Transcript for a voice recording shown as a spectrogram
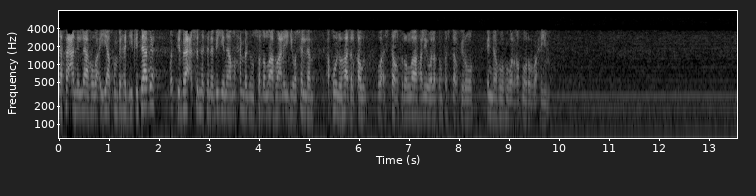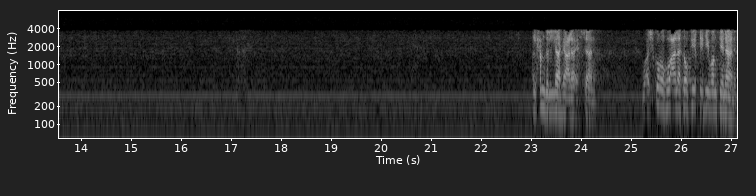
نفعني الله وإياكم بهدي كتابه واتباع سنة نبينا محمد صلى الله عليه وسلم. أقول هذا القول وأستغفر الله لي ولكم فاستغفروه إنه هو الغفور الرحيم. الحمد لله على إحسانه وأشكره على توفيقه وامتنانه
